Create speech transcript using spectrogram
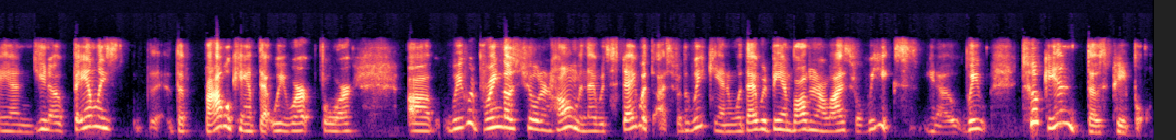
and you know families the, bible camp that we worked for uh, we would bring those children home and they would stay with us for the weekend and they would be involved in our lives for weeks you know we took in those people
